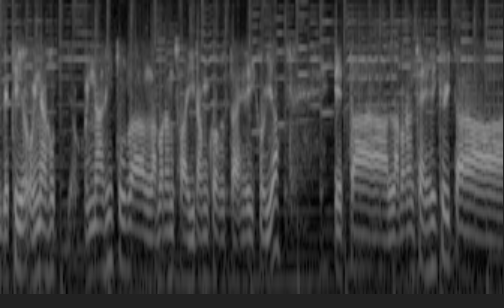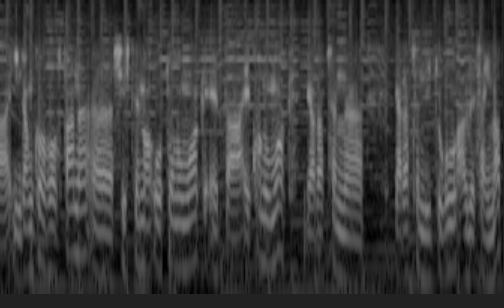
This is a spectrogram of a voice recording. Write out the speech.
beti oinagitu da laborantza irankor eta herrikoia. Eta laborantza herriko eta iranko goztan uh, sistema autonomoak eta ekonomoak garatzen, uh, garatzen ditugu albezain bat.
